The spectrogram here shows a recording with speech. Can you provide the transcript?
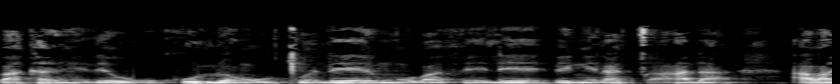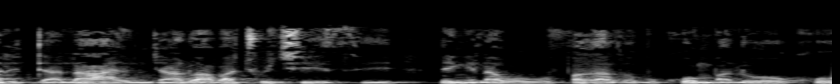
bakhangele ukukhululwa ngokugcweleyo ngoba vele bengelacala abalidalayo njalo abatshutshisi bengelabo ubufakazi obukhomba lokho.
